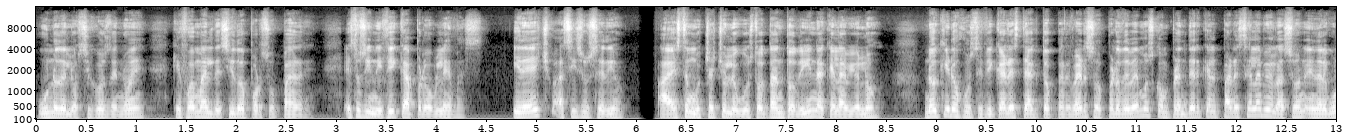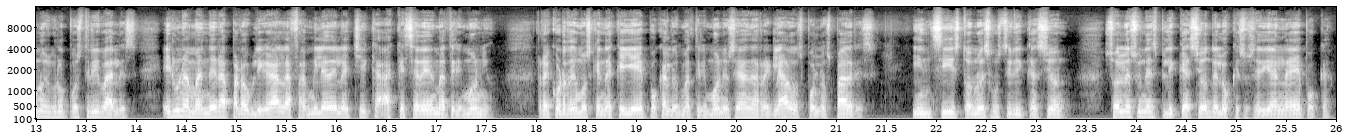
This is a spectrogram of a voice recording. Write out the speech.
uno de los hijos de Noé, que fue maldecido por su padre. Esto significa problemas. Y de hecho así sucedió. A este muchacho le gustó tanto Dina que la violó. No quiero justificar este acto perverso, pero debemos comprender que al parecer la violación en algunos grupos tribales era una manera para obligar a la familia de la chica a que se den matrimonio. Recordemos que en aquella época los matrimonios eran arreglados por los padres. Insisto, no es justificación, solo es una explicación de lo que sucedía en la época.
